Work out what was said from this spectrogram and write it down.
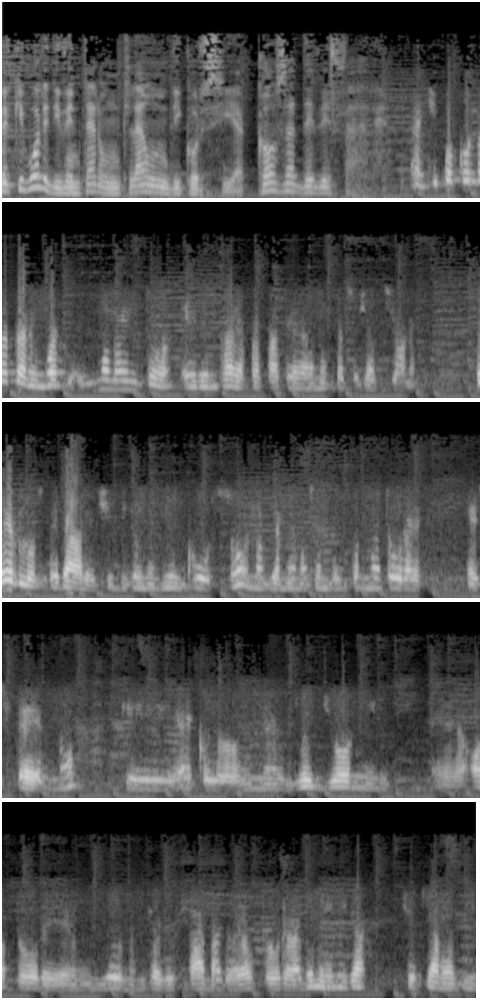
Per chi vuole diventare un clown di corsia, cosa deve fare? Eh, ci può contattare in qualsiasi momento ed entrare a far parte della nostra associazione. Per l'ospedale c'è bisogno di un corso, noi chiamiamo sempre un formatore esterno che ecco, in due giorni, eh, otto ore un giorno, di solito il sabato e otto ore la domenica, cerchiamo di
